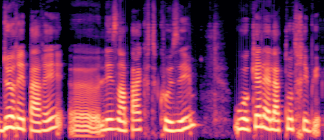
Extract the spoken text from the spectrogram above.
de réparer euh, les impacts causés ou auquel elle a contribué.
